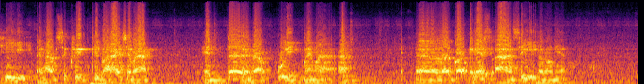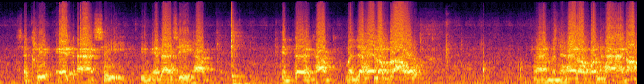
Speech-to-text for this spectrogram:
t นะครับ script ขึ้นมาให้ใช่ไหม enter ครับ อุ้ย ไม่มาอะเออแล้วก็ src ครับนักเรียน script src พิมพ์ src ครับ enter ครับ มันจะให้เราเบราว์มันจะให้เราค้นหาเนาะ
